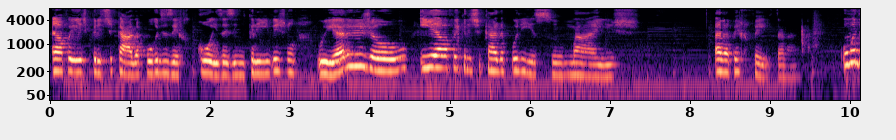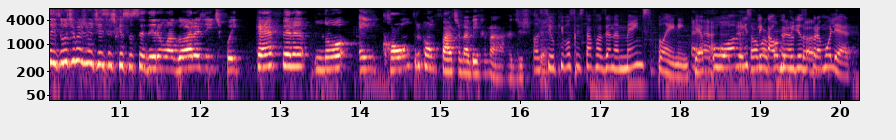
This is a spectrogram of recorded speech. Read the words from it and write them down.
Ela foi criticada por dizer coisas incríveis no reality show e ela foi criticada por isso, mas ela é perfeita, né? Uma das últimas notícias que sucederam agora, gente, foi Kéfera no encontro com Fátima Bernardes. Assim, o que você está fazendo é mansplaining, que é, é o homem explicar o feminismo para a mulher.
